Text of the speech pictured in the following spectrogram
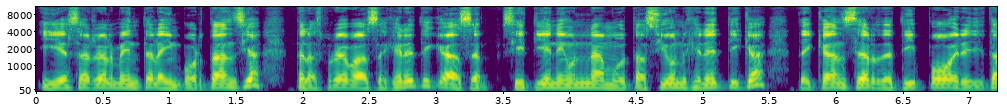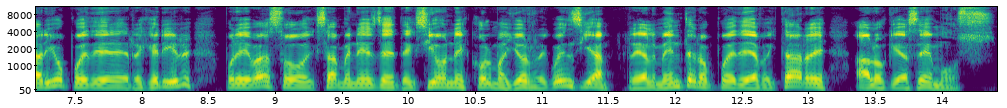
Y esa es realmente la importancia de las pruebas genéticas. Si tiene una mutación genética de cáncer de tipo hereditario, puede requerir pruebas o exámenes de detección con mayor frecuencia. Realmente no puede afectar a lo que hacemos.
